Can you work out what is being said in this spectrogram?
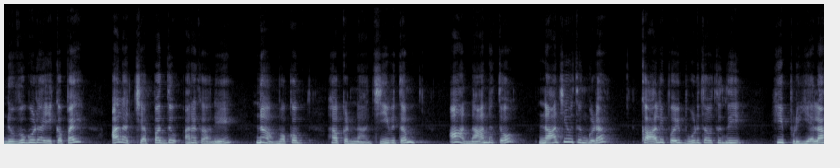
నువ్వు కూడా ఇకపై అలా చెప్పద్దు అనగానే నా ముఖం అక్కడ నా జీవితం ఆ నాన్నతో నా జీవితం కూడా కాలిపోయి బూడిదవుతుంది. ఇప్పుడు ఎలా?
